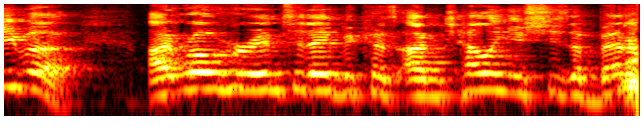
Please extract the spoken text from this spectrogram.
Iva, I wrote her in today because I'm telling you she's a better.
